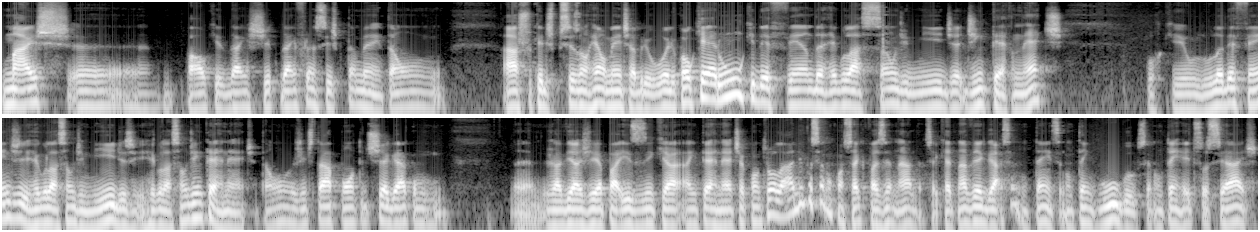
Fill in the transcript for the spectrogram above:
Mas é, pau que dá em Chico, dá em Francisco também. Então, acho que eles precisam realmente abrir o olho. Qualquer um que defenda regulação de mídia, de internet, porque o Lula defende regulação de mídias e regulação de internet. Então, a gente está a ponto de chegar com é, já viajei a países em que a, a, internet é controlada e você não consegue fazer nada. Você quer navegar, você não tem. Você não tem Google, você não tem redes sociais.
